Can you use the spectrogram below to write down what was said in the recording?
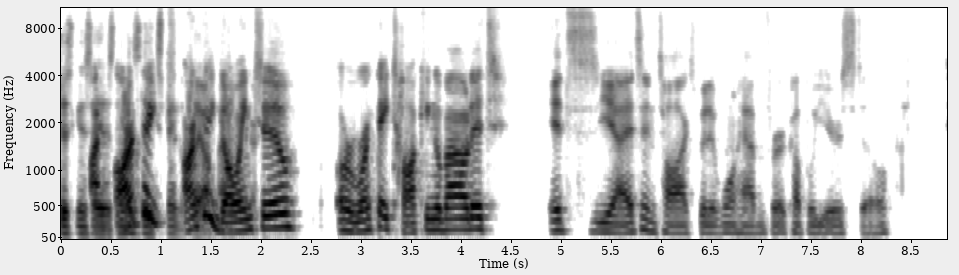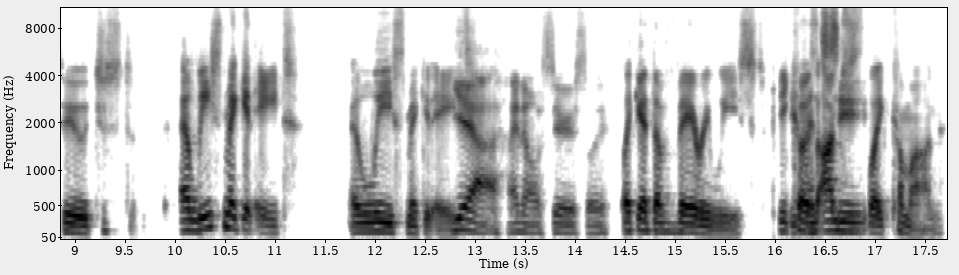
just gonna say, as long aren't as they they expand the aren't they playoff, I going to or weren't they talking about it? It's yeah, it's in talks, but it won't happen for a couple years still. Dude, just at least make it eight. At least make it eight. Yeah, I know. Seriously. Like at the very least. Because I'm just like, come on.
